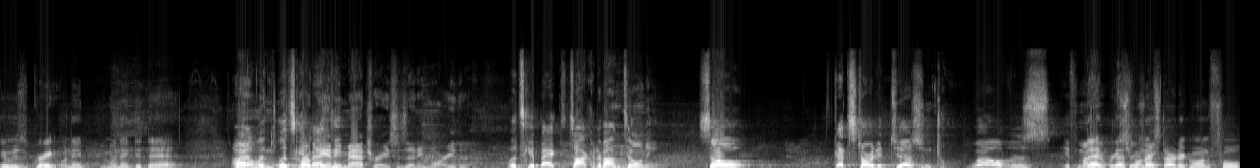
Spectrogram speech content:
It was great when they when they did that. All right, Well, let's, let's get hardly back any to match races anymore either. let's get back to talking about Tony. So, got started 2012 is if my That, memory that's when I started going full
